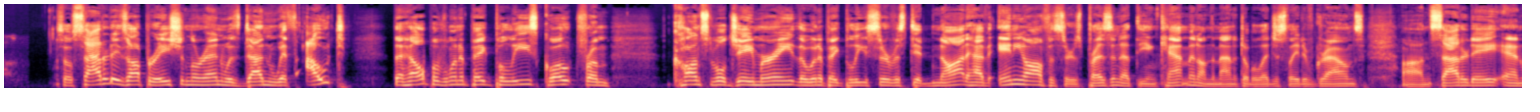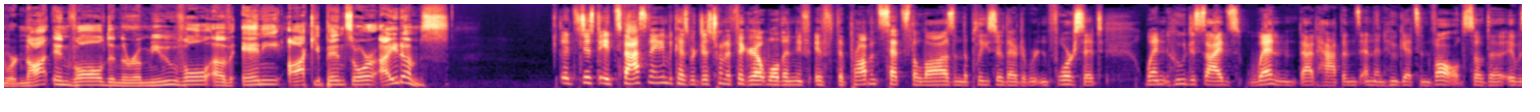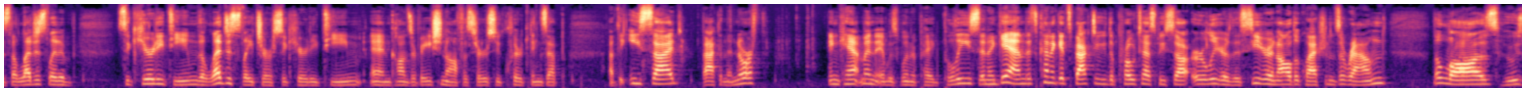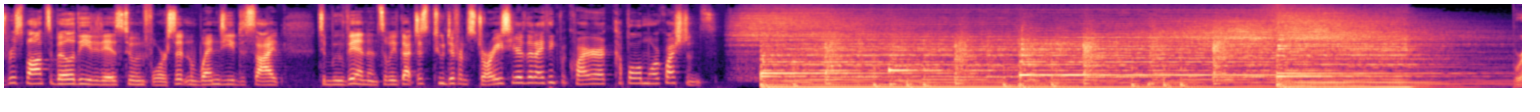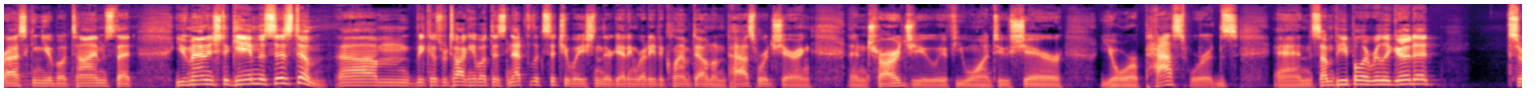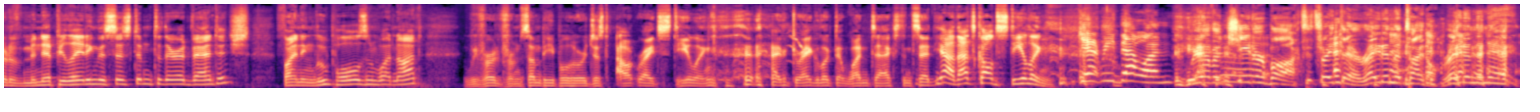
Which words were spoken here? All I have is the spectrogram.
So Saturday's operation, Lauren, was done without the help of Winnipeg police. Quote from Constable Jay Murray, the Winnipeg Police Service did not have any officers present at the encampment on the Manitoba Legislative Grounds on Saturday and were not involved in the removal of any occupants or items. It's just it's fascinating because we're just trying to figure out well then if, if the province sets the laws and the police are there to enforce it, when who decides when that happens and then who gets involved. So the it was the legislative security team, the legislature security team, and conservation officers who cleared things up at the east side, back in the north encampment, it was Winnipeg police. And again, this kind of gets back to the protest we saw earlier this year and all the questions around the laws, whose responsibility it is to enforce it, and when do you decide to move in. And so we've got just two different stories here that I think require a couple more questions. We're asking you about times that you've managed to game the system um, because we're talking about this Netflix situation. They're getting ready to clamp down on password sharing and charge you if you want to share your passwords. And some people are really good at sort of manipulating the system to their advantage, finding loopholes and whatnot. We've heard from some people who are just outright stealing. Greg looked at one text and said, Yeah, that's called stealing. Can't read that one. We have a cheater box. It's right there, right in the title, right in the name.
